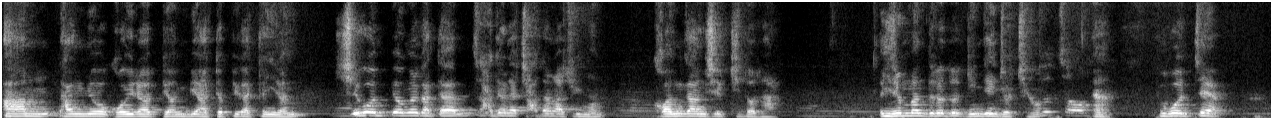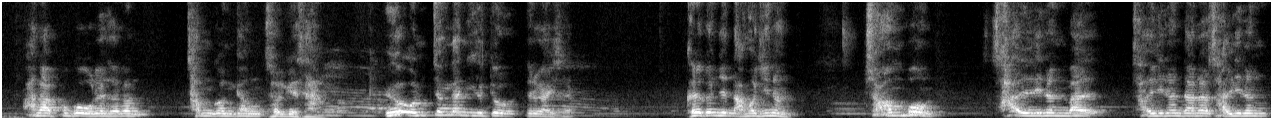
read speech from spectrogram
암, 당뇨, 고혈압, 변비, 아토피 같은 이런 식원병을 갖다 사전에 차단할 수 있는 건강식 지도사. 이름만 들어도 굉장히 좋죠. 좋죠. 예. 두 번째, 안 아프고 오래 사는 참건강 설계사. 이거 엄청난 이것도 들어가 있어요. 그리고 이제 나머지는 전부 살리는 말, 살리는 단어, 살리는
